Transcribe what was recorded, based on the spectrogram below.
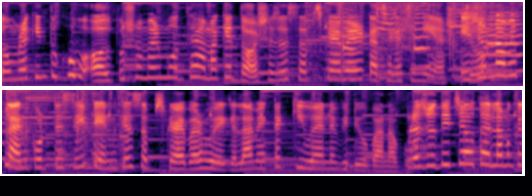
তোমরা কিন্তু খুব অল্প সময়ের মধ্যে আমাকে দশ হাজার সাবস্ক্রাইবারের কাছাকাছি নিয়ে আসে এই জন্য আমি প্ল্যান করতেছি টেন কে সাবস্ক্রাইবার হয়ে গেলে আমি একটা কিউ এন ভিডিও বানাবো। তোমরা যদি চাও তাহলে আমাকে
